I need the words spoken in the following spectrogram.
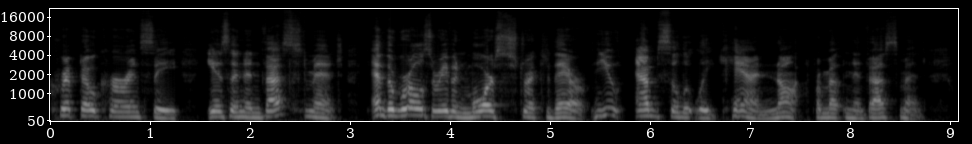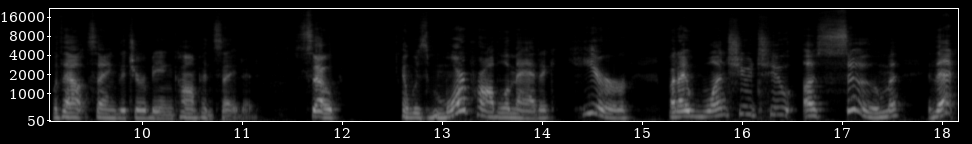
cryptocurrency, is an investment, and the rules are even more strict there. You absolutely cannot promote an investment without saying that you're being compensated. So it was more problematic here, but I want you to assume that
